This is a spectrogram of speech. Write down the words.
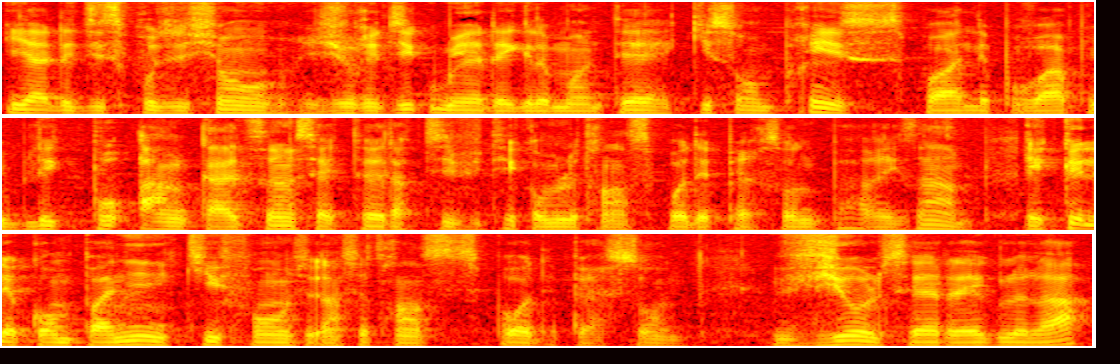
y a des dispositions juridiques ou bien réglementaires qui sont prises par les pouvoirs publics pour encadrer un secteur d'activité comme le transport des personnes par exemple, et que les compagnies qui font dans ce transport de personnes violent ces règles-là,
